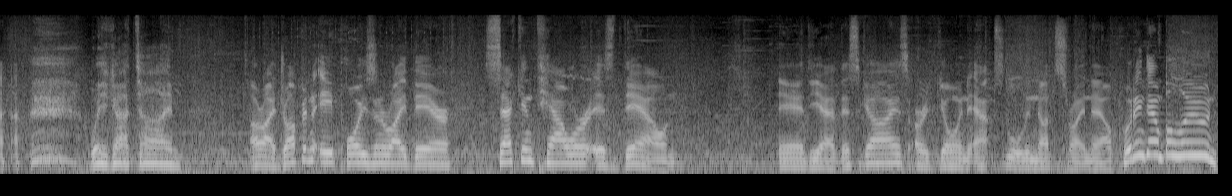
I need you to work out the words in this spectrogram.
we got time. All right, dropping a poison right there. Second tower is down. And yeah, these guys are going absolutely nuts right now. Putting down balloon.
